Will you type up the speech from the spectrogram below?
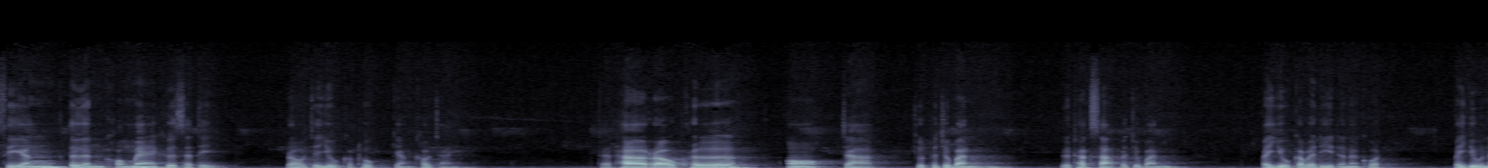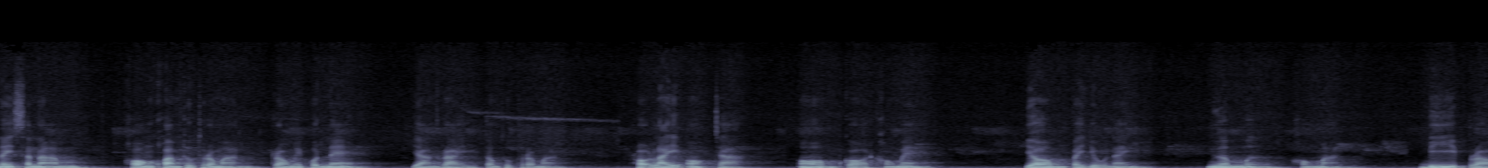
เสียงเตือนของแม่คือสติ เราจะอยู่กับทุกข์อย่างเข้าใจ แต่ถ้าเราเผลอออกจากจุดปัจจุบัน หรือทักษะปัจจุบัน ไปอยู่กับอดีตอนาคต ไปอยู่ในสนามของความทุกข์ทรมาน เราไม่พ้นแน่อย่างไรต้องทุกข์ทรมาน เพราะไหลออกจาก อ้อมกอดของแม่ ย่อมไปอยู่ในเงื้อมมือของมันบีบเรา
